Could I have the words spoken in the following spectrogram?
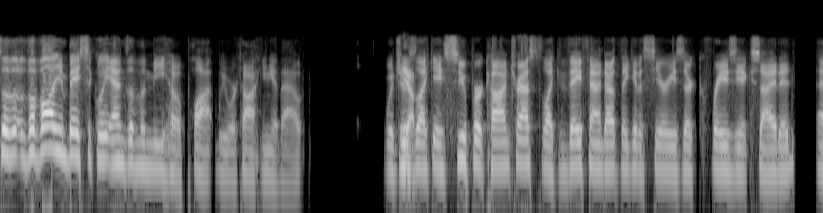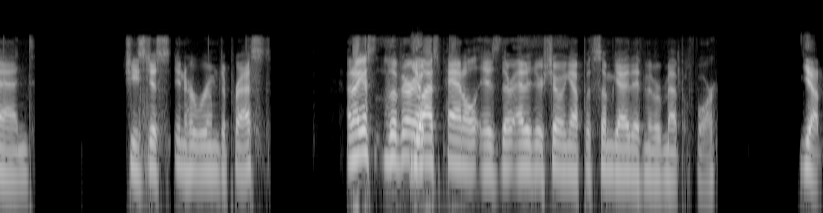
So the, the volume basically ends on the Miho plot we were talking about, which is Yep. like a super contrast. Like they found out they get a series, they're crazy excited, and she's just in her room depressed. And I guess the very Yep. last panel is their editor showing up with some guy they've never met before. Yep.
